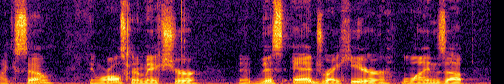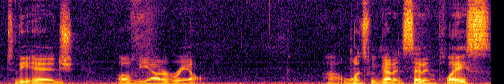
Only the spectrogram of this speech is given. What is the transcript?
like so. And we're also going to make sure that this edge right here lines up to the edge of the outer rail. Uh, once we've got it set in place,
